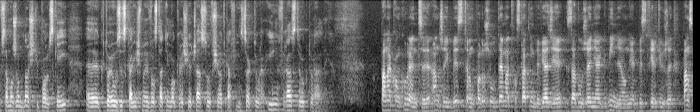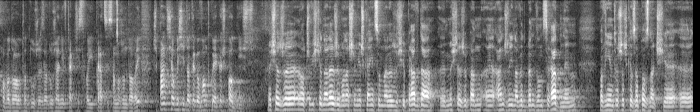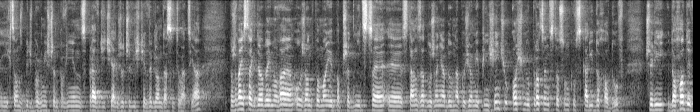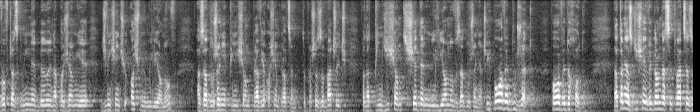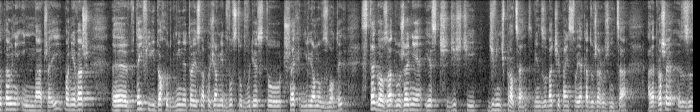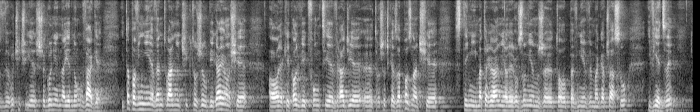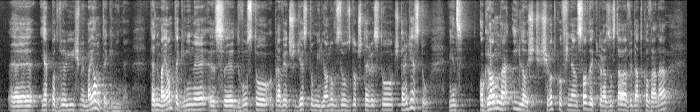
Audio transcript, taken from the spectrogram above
w samorządności polskiej, które uzyskaliśmy w ostatnim okresie czasu w środkach infrastruktura- infrastrukturalnych. Pana konkurent Andrzej Bystron poruszył temat w ostatnim wywiadzie zadłużenia gminy. On jakby stwierdził, że Pan spowodował to duże zadłużenie w trakcie swojej pracy samorządowej. Czy Pan chciałby się do tego wątku jakoś odnieść? Myślę, że oczywiście należy, bo naszym mieszkańcom należy się prawda. Myślę, że pan e, Andrzej, nawet będąc radnym, powinien troszeczkę zapoznać się e, i chcąc być burmistrzem, powinien sprawdzić, jak rzeczywiście wygląda sytuacja. Proszę Państwa, gdy obejmowałem urząd po mojej poprzedniczce, e, stan zadłużenia był na poziomie 58% w stosunku w skali dochodów, czyli dochody wówczas gminy były na poziomie 98 milionów, a zadłużenie 50, prawie 8%. To proszę zobaczyć, ponad 57 milionów zadłużenia, czyli połowę budżetu, połowę dochodu. Natomiast dzisiaj wygląda sytuacja zupełnie inaczej, ponieważ w tej chwili dochód gminy to jest na poziomie 223 milionów złotych. Z tego zadłużenie jest 39%, więc zobaczcie Państwo, jaka duża różnica. Ale proszę zwrócić szczególnie na jedną uwagę. I to powinni ewentualnie ci, którzy ubiegają się o jakiekolwiek funkcje w Radzie, e, troszeczkę zapoznać się z tymi materiałami, ale rozumiem, że to pewnie wymaga czasu i wiedzy. E, Jak podwojiliśmy majątek gminy. Ten majątek gminy z 200, prawie 30 milionów wzrósł do 440, więc ogromna ilość środków finansowych, która została wydatkowana,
